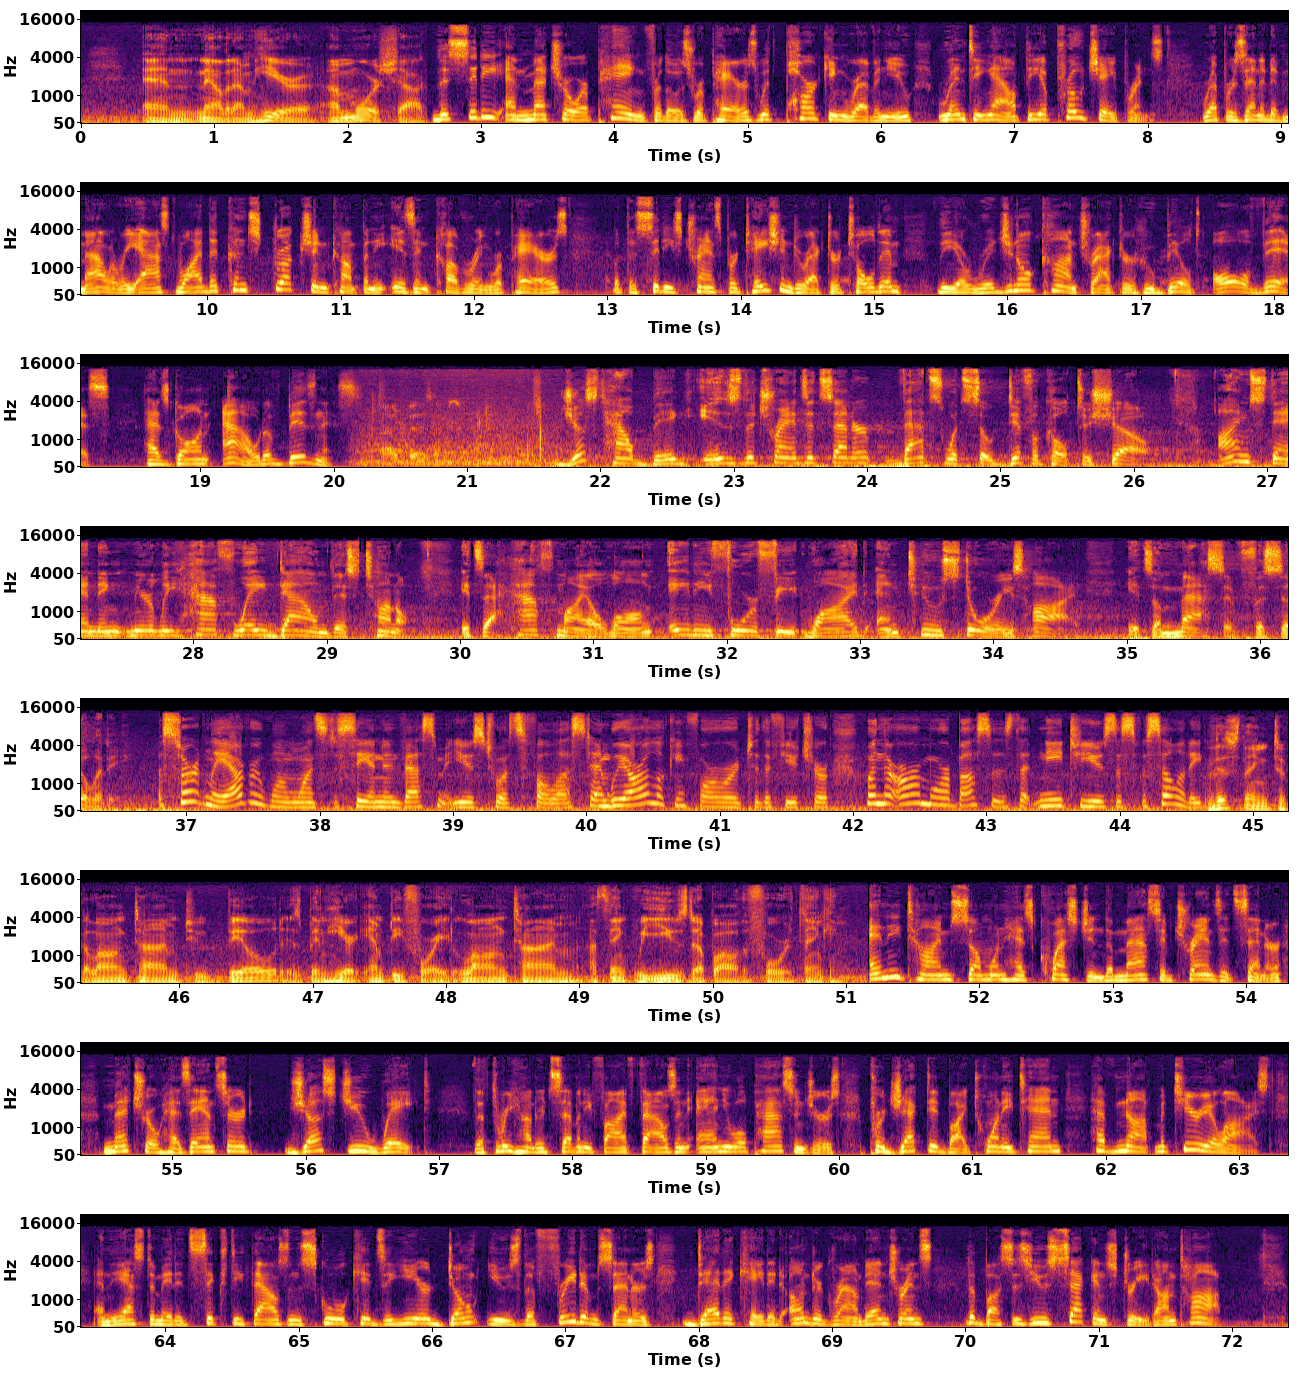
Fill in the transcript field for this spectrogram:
And now that I'm here, I'm more shocked. The city and Metro are paying for those repairs with parking revenue, renting out the approach aprons. Representative Mallory asked why the construction company isn't covering repairs, but the city's transportation director told him the original contractor who built all this has gone out of business. Out of business. Just how big is the transit center? That's what's so difficult to show. I'm standing nearly halfway down this tunnel. It's a half mile long, 84 feet wide, and two stories high. It's a massive facility. Certainly everyone wants to see an investment used to its fullest, and we are looking forward to the future when there are more buses that need to use this facility. This thing took a long time to build. It's been here empty for a long time. I think we used up all the forward thinking. Anytime someone has questioned the massive transit center, Metro has answered, just you wait. The 375,000 annual passengers projected by 2010 have not materialized, and the estimated 60,000 school kids a year don't use the Freedom Center's dedicated underground entrance. The buses use 2nd Street on top.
